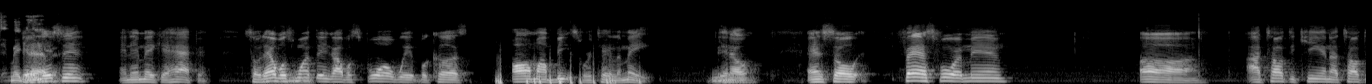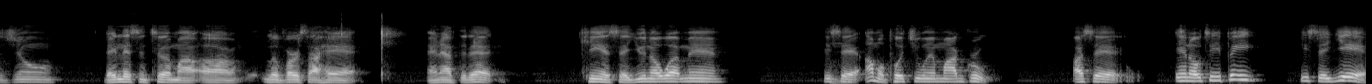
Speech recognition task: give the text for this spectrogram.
They make it they happen. listen and they make it happen. So that was Mm-hmm. one thing I was spoiled with because all my beats were tailor made, you know. And so fast forward, man. Uh, I talked to Ken, I talked to June. They listened to my uh little verse I had, and after that, Ken said, "You know what, man?" He mm-hmm. said, "I'm gonna put you in my group." I said, "NOTP." He said, "Yeah."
